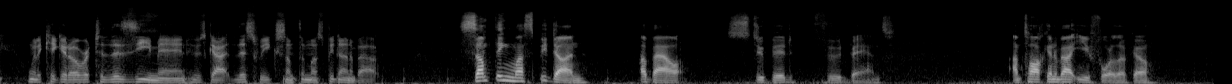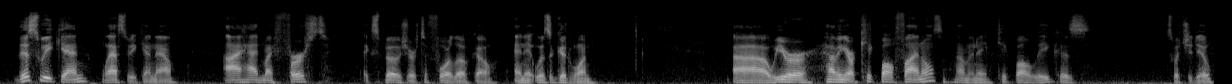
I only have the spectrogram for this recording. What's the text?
I'm going to kick it over to the Z Man, who's got this week something must be done about. Something must be done about stupid food bans. I'm talking about you, Four Loko. This weekend, last weekend now, I had my first exposure to Four Loko, and it was a good one. Uh, we were having our kickball finals. I'm in a kickball league because that's what you do.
